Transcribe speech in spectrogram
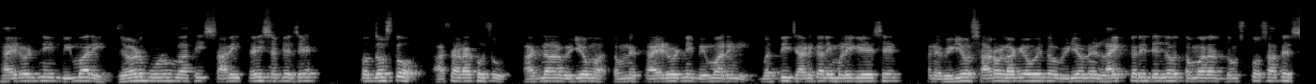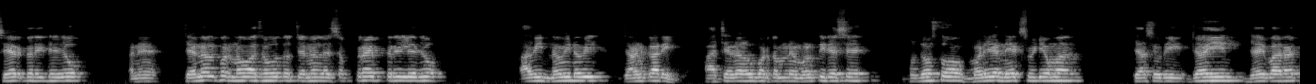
થાઇરોઇડની બીમારી જળમૂળમાંથી સારી થઈ શકે છે. તો દોસ્તો, આશા રાખું છું આજના વિડીયોમાં તમને થાઇરોઇડની બીમારીની બધી જાણકારી મળી ગઈ છે અને વીડિયો સારો લાગ્યો હોય તો વિડીયોને લાઇક કરી દેજો, તમારા દોસ્તો સાથે શેર કરી દેજો અને ચેનલ પર નવા છો તો ચેનલને સબસ્ક્રાઇબ કરી લેજો. આવી નવી નવી જાણકારી આ ચેનલ ઉપર તમને મળતી રહેશે. તો દોસ્તો, મળીએ નેક્સ્ટ વિડીયોમાં ત્યાં સુધી જય હિન્દ, જય ભારત,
